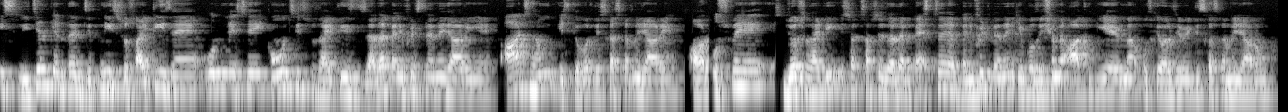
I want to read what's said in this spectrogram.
इस रीजन के अंदर जितनी सोसाइटीज़ हैं, उनमें से कौन सी सोसाइटीज़ ज़्यादा बेनिफिट्स लेने जा रही है, आज हम इसके ऊपर डिस्कस करने जा रहे हैं। और उसमें जो सोसाइटी इस वक्त सबसे ज़्यादा बेस्ट बेनिफिट लेने की पोजीशन में आ चुकी है, मैं उसके बारे से भी डिस्कस करने जा रहा हूँ।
